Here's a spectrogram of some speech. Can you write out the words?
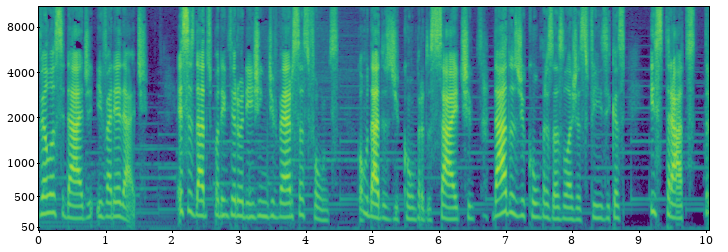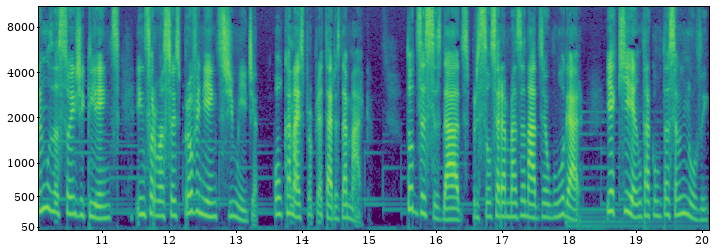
velocidade e variedade. Esses dados podem ter origem em diversas fontes, como dados de compra do site, dados de compras das lojas físicas, extratos, transações de clientes e informações provenientes de mídia ou canais proprietários da marca. Todos esses dados precisam ser armazenados em algum lugar, E aqui entra a computação em nuvem,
